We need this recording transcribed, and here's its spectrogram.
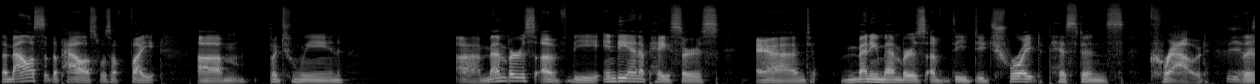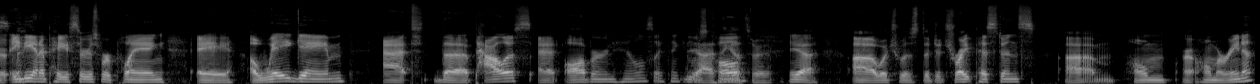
The Malice at the Palace was a fight um, between uh, members of the Indiana Pacers and many members of the Detroit Pistons crowd. Yes. The Indiana Pacers were playing a away game at the Palace at Auburn Hills, I think it Yeah, was I called. that's right. Yeah, uh, which was the Detroit Pistons um, home or home arena.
